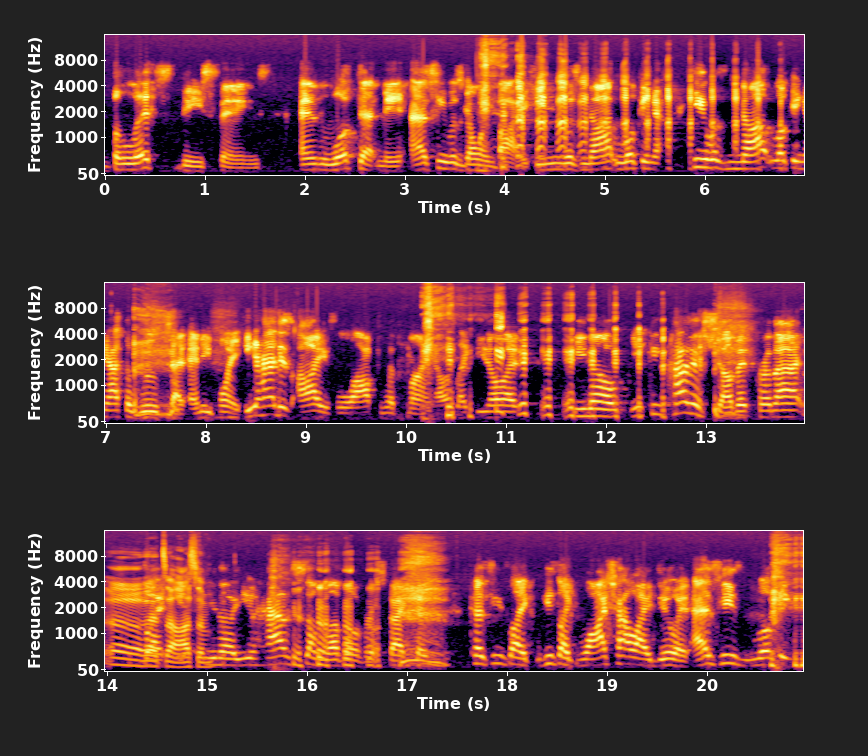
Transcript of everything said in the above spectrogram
blitzed these things and looked at me as he was going by. he was not looking at he was not looking at the whoops at any point. He had his eyes locked with mine. I was like, you know what? You know, you can kind of shove it for that. Oh, that's awesome. You know, you have some level of respect because he's like he's like, watch how I do it as he's looking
